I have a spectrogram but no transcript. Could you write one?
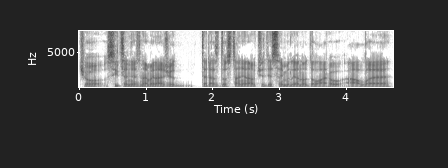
čo síce neznamená, že teraz dostane na účet 10 miliónov dolárov, ale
